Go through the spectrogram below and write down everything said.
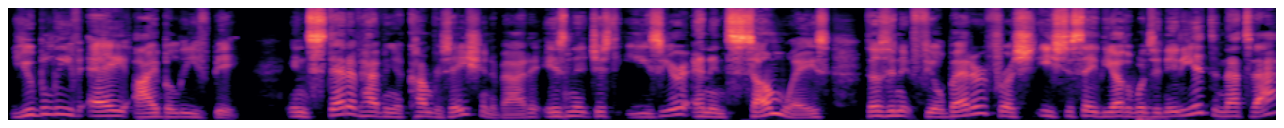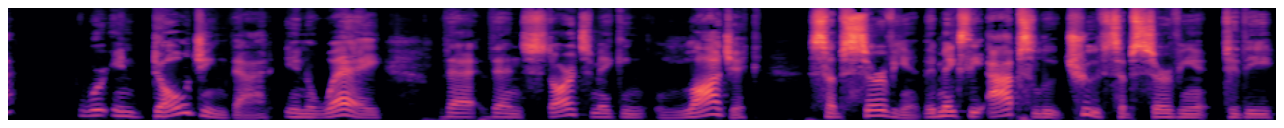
You believe A, I believe B. Instead of having a conversation about it, isn't it just easier? And in some ways, doesn't it feel better for us each to say the other one's an idiot and that's that? We're indulging that in a way that then starts making logic subservient. It makes the absolute truth subservient to the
